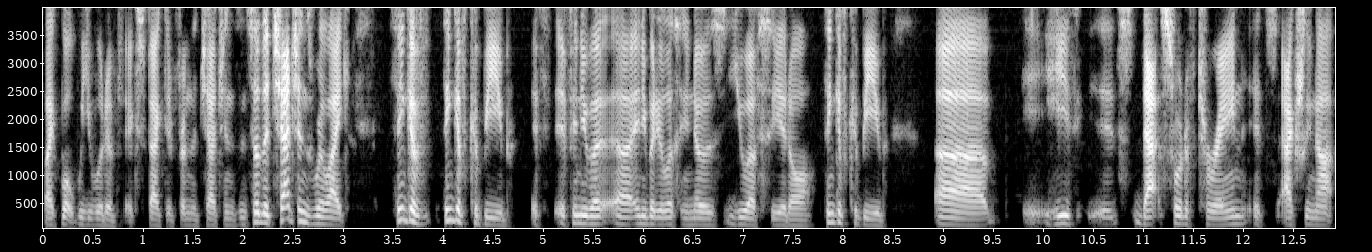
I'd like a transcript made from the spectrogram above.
like what we would have expected from the Chechens. And so the Chechens were like, think of think of Khabib. If if anybody uh, anybody listening knows UFC at all, think of Khabib. Uh, he's it's that sort of terrain. It's actually not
